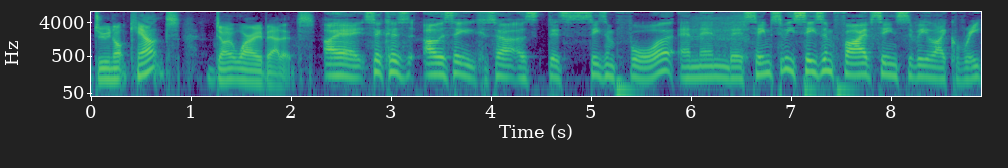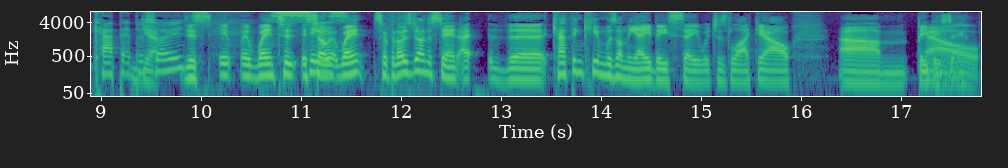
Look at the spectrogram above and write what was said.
do not count. Don't worry about it. Okay, so because I was thinking, cause I was, there's season four, and then there seems to be season five. Seems to be like recap episodes. Just it, it went to so it went so for those who don't understand uh, the Kath and Kim was on the ABC, which is like our um BBC. our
